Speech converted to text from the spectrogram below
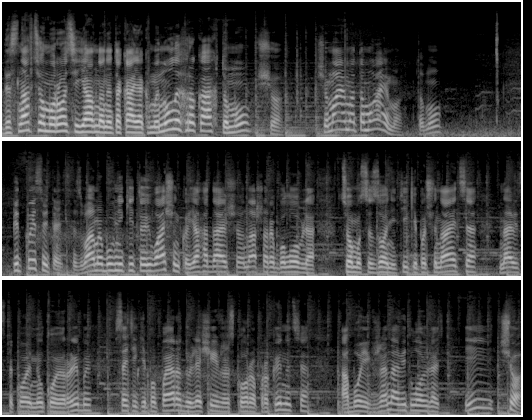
Десна в цьому році явно не така, як в минулих роках, тому що? Що маємо, то маємо. Тому підписуйтесь. З вами був Нікіта Іващенко. Я гадаю, що наша риболовля в цьому сезоні тільки починається, навіть з такої мілкої риби. Все тільки попереду, лящі вже скоро прокинуться, або їх вже навіть ловлять. І що?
